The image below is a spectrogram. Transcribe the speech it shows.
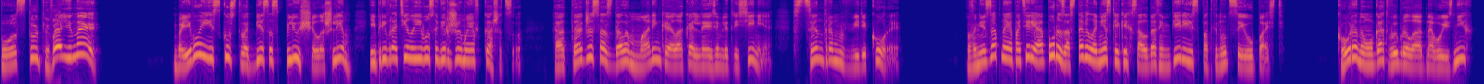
«Поступь войны!» Боевое искусство беса сплющило шлем и превратило его содержимое в кашицу, а также создало маленькое локальное землетрясение с центром в виде коры. Внезапная потеря опоры заставила нескольких солдат Империи споткнуться и упасть. Кора наугад выбрала одного из них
